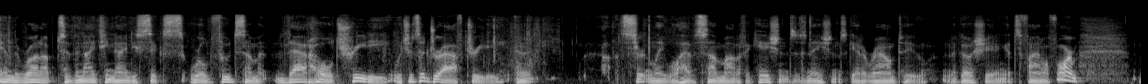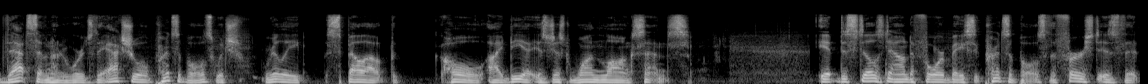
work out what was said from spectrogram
in the run up to the 1996 World Food Summit, that whole treaty, which is a draft treaty, and it certainly will have some modifications as nations get around to negotiating its final form, that 700 words, the actual principles, which really spell out the whole idea is just one long sentence. It distills down to four basic principles. The first is that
